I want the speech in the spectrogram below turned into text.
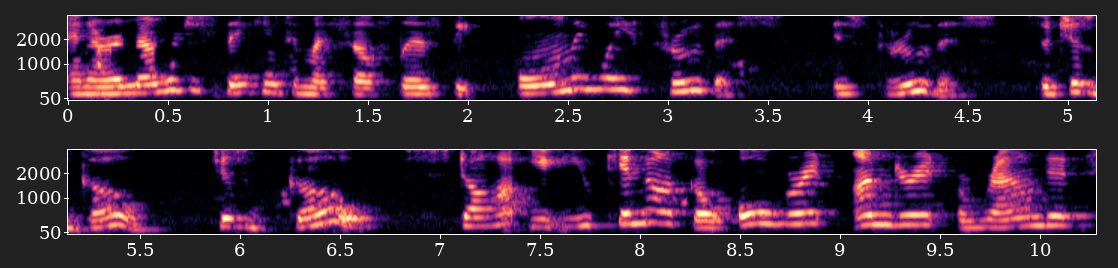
And I remember just thinking to myself, Liz, the only way through this is through this. So just go. Just go. Stop. You, you cannot go over it, under it, around it.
